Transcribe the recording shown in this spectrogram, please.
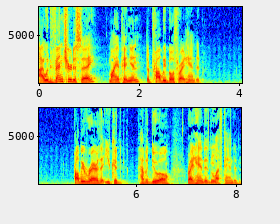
I would venture to say, my opinion, they're probably both right handed. Probably rare that you could have a duo, right handed and left handed.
